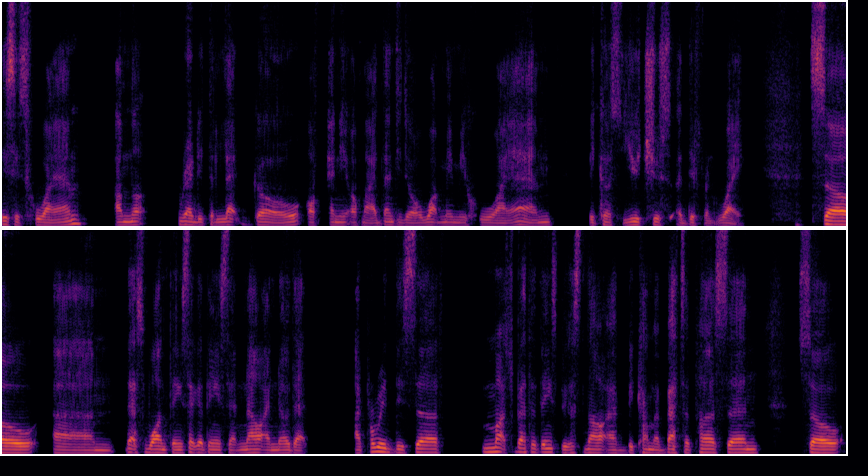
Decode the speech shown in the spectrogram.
this is who I am. I'm not ready to let go of any of my identity or what made me who I am because you choose a different way. So um, that's one thing. Second thing is that now I know that I probably deserve much better things because now I've become a better person. So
